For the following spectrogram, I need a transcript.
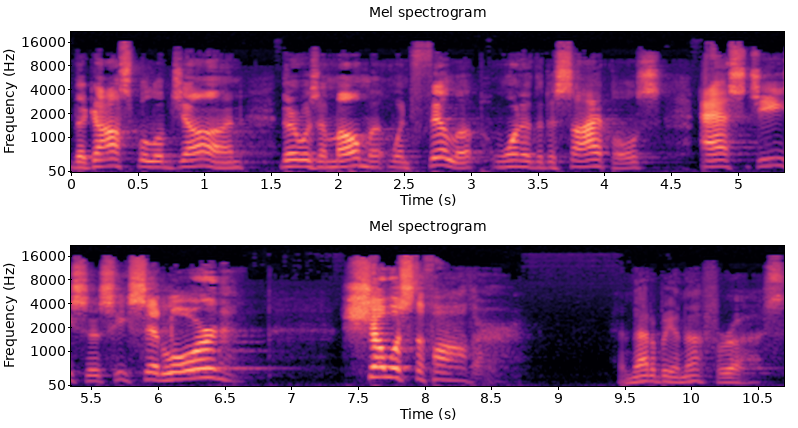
the Gospel of John, there was a moment when Philip, one of the disciples, asked Jesus, he said, Lord, show us the Father, and that'll be enough for us.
